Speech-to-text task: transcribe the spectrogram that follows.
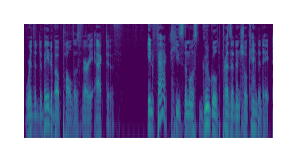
where the debate about Paul is very active. In fact, he's the most Googled presidential candidate.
